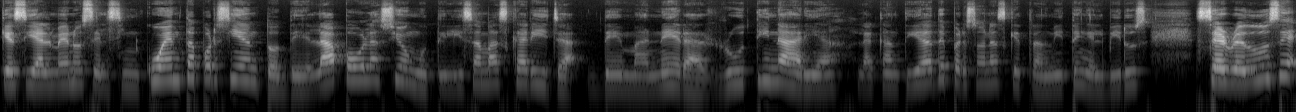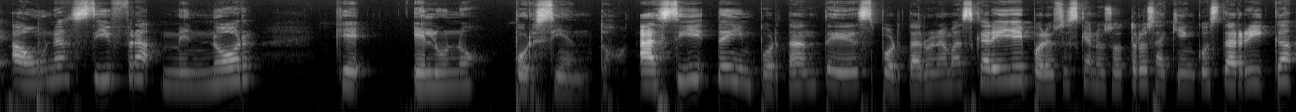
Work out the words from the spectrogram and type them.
que si al menos el 50% de la población utiliza mascarilla de manera rutinaria, la cantidad de personas que transmiten el virus se reduce a una cifra menor que el 1%. Así de importante es portar una mascarilla y por eso es que nosotros aquí en Costa Rica,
